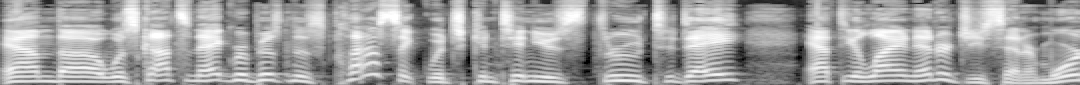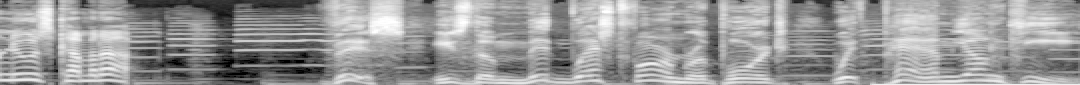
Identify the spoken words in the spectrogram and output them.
and the Wisconsin Agribusiness Classic, which continues through today at the Alliant Energy Center. More news coming up. This is the Midwest Farm Report with Pam Jahnke.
